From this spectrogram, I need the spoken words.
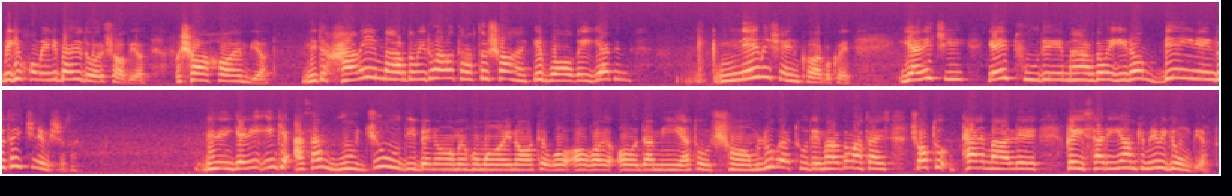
میگه خمینی بعد دوباره شاه بیاد. شاه خواهم بیاد. میده همه مردم رو الان طرفدار شاهن یه واقعیت نمیشه این کار بکنید. یعنی چی؟ یعنی توده مردم ایران بین این دوتا هیچی نمی‌شناسن. یعنی اینکه اصلا وجودی به نام هماینات و آقای آدمیت و شاملو و توده مردم اصلا نیست. شما تو ته محله قیصری هم که میگه اون بیاد.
